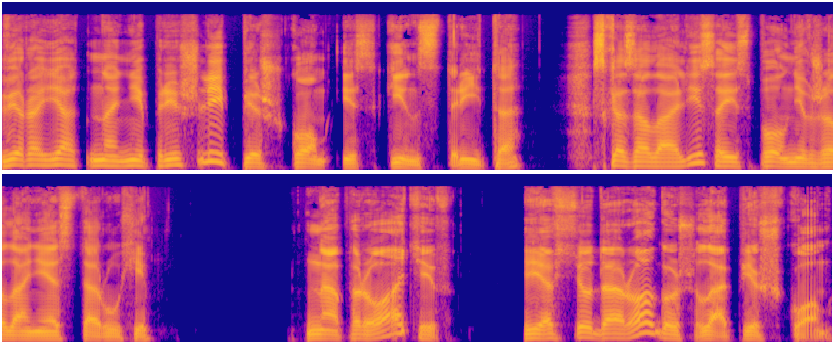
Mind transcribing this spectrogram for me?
вероятно, не пришли пешком из Кин-стрита», сказала Алиса, исполнив желание старухи. Напротив, я всю дорогу шла пешком.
